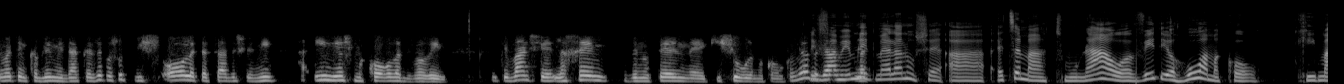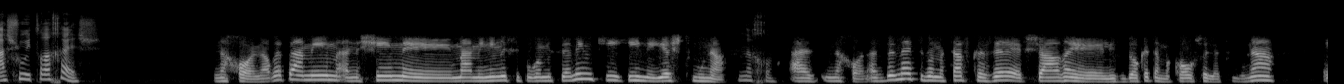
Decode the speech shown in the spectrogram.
אם אתם מקבלים מידע כזה, פשוט לשאול את הצד השני האם יש מקור לדברים. מכיוון שלכם זה נותן uh, קישור למקור כזה. לפעמים וגם... נדמה לנו שעצם התמונה או הווידאו הוא המקור, כי משהו התרחש. נכון, הרבה פעמים אנשים uh, מאמינים לסיפורים מסוימים כי הנה, יש תמונה. נכון. אז נכון, אז באמת במצב כזה אפשר uh, לבדוק את המקור של התמונה, uh,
